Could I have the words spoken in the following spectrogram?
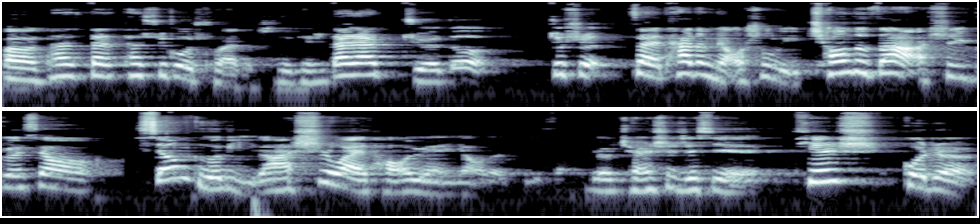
呃，他在他虚构出来的这些天使，大家觉得就是在他的描述里，china 是一个像香格里拉世外桃源一样的地方，就全是这些天使过着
